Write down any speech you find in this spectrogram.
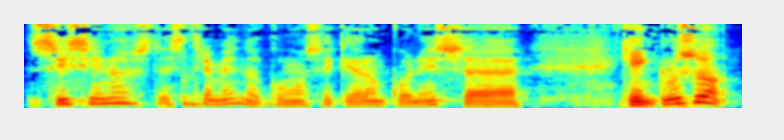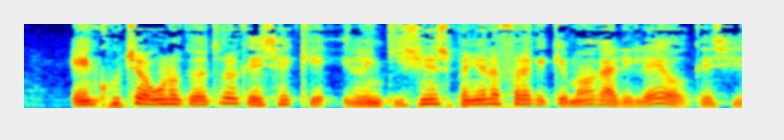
Sí, sí, no, es, es tremendo cómo se quedaron con esa... Que incluso he escuchado a uno que otro que decía que la Inquisición española fue la que quemó a Galileo. Que si,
